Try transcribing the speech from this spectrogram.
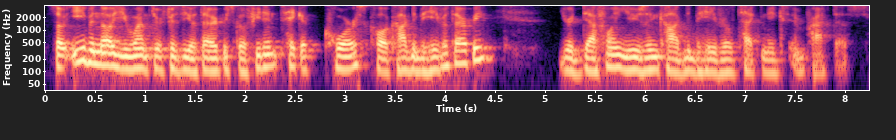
So even though you went through physiotherapy school, if you didn't take a course called cognitive behavioral therapy, you're definitely using cognitive behavioral techniques in practice.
